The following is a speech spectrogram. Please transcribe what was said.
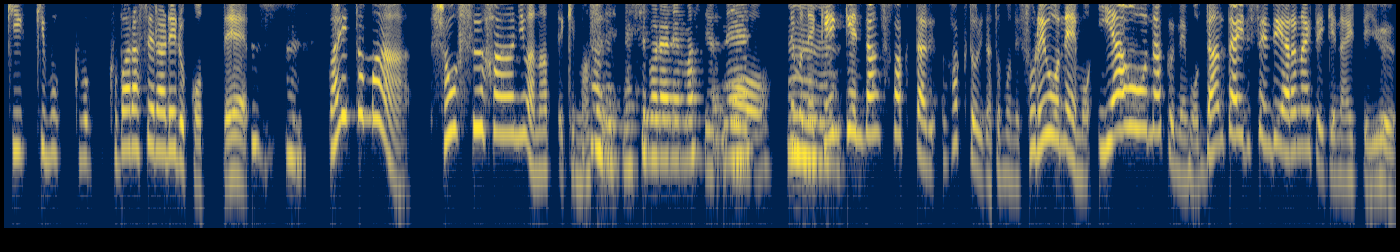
気、気、配らせられる子って、割とまあ、少数派にはなってきます、ね。そうですね。絞られますよね。でもね、ケンケンダンスファクタリファクトリーだと思うんで、それをね、もう嫌おうなくね、もう団体戦でやらないといけないっていう、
